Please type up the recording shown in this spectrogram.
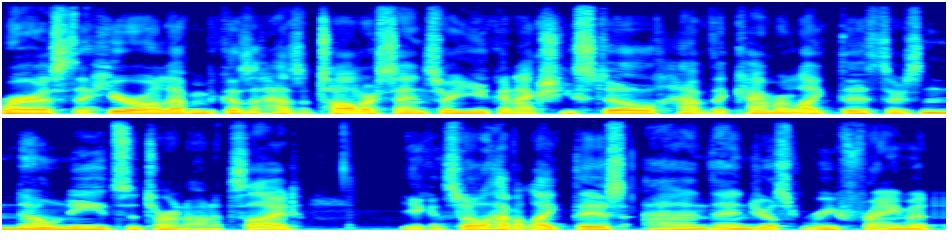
Whereas the Hero 11, because it has a taller sensor, you can actually still have the camera like this. There's no need to turn on its side. You can still have it like this and then just reframe it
